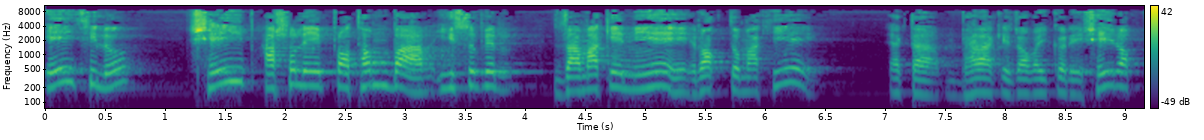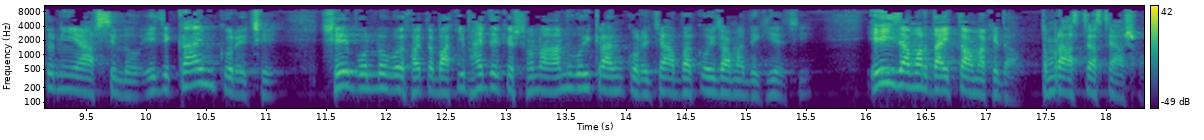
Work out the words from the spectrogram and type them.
এই ছিল সেই আসলে প্রথমবার ইউসুফের জামাকে নিয়ে রক্ত মাখিয়ে একটা ভেড়াকে জবাই করে সেই রক্ত নিয়ে আসছিল। এই যে ক্রাইম করেছে, সে বলল, হয়তো বাকি ভাইদেরকে শোনো, আমি ওই ক্রাইম করেছি, আব্বাকে ওই জামা দেখিয়েছি। এই জামার দায়িত্ব আমাকে দাও, তোমরা আস্তে আস্তে আসো।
